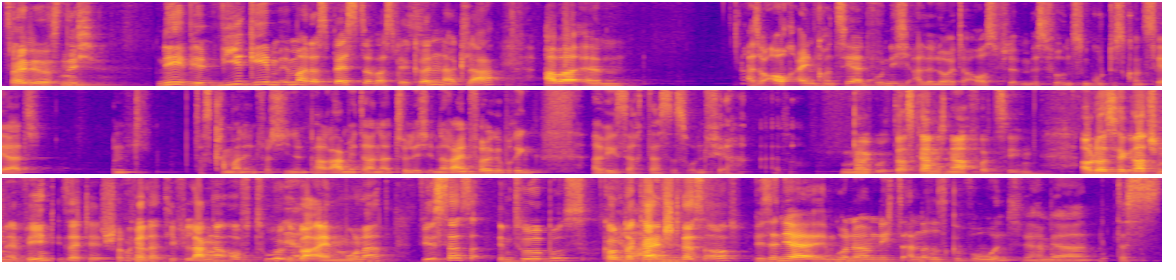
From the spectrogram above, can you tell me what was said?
Seid ihr das nicht? Nee, wir, wir geben immer das Beste, was wir können, na klar. Aber ähm, also auch ein Konzert, wo nicht alle Leute ausflippen, ist für uns ein gutes Konzert. Und das kann man in verschiedenen Parametern natürlich in eine Reihenfolge bringen. Aber wie gesagt, das ist unfair. Also. Na gut, das kann ich nachvollziehen. Aber du hast ja gerade schon erwähnt, ihr seid ja schon relativ lange auf Tour, ja. über einen Monat. Wie ist das im Tourbus? Kommt ja, da kein Stress auf? Wir sind ja im Grunde genommen nichts anderes gewohnt. Wir haben ja das,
